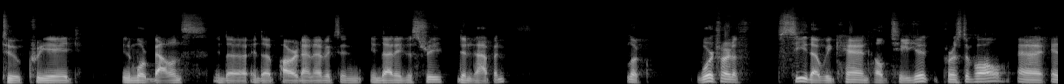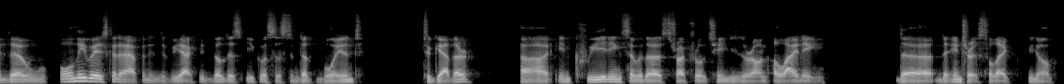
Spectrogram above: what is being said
to create you know, more balance in the in the power dynamics in, in that industry. Didn't happen. Look, we're trying to see that we can help change it, first of all. And the only way it's going to happen is if we actually build this ecosystem that's buoyant together uh, in creating some of the structural changes around aligning the the interests. So, like, you know,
